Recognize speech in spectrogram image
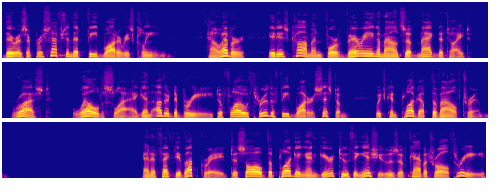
There is a perception that feed water is clean. However, it is common for varying amounts of magnetite, rust, weld slag, and other debris to flow through the feed water system, which can plug up the valve trim. An effective upgrade to solve the plugging and gear toothing issues of Cavitrol 3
